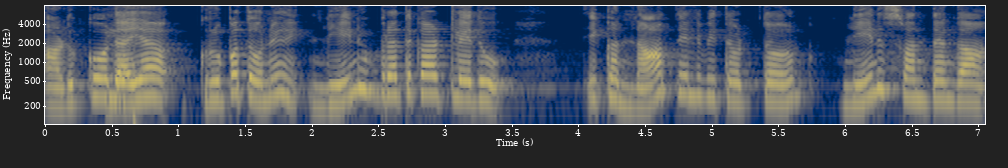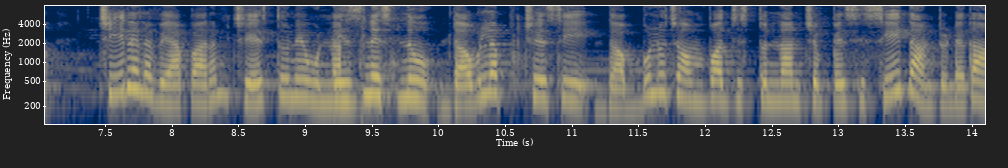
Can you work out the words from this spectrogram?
అడుక్కోలే. దయ కృపతోనే నేను బ్రతకట్లేదు. ఇక నా తెలివితో నేను స్వంతంగా చీరల వ్యాపారం చేస్తూనే ఉన్న. బిజినెస్ను డెవలప్ చేసి డబ్బులు సంపాదిస్తున్నాను చెప్పేసి సీత అంటుండగా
